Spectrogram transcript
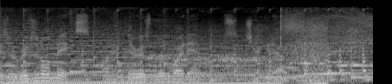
his original mix on Anthera's Worldwide Anthems. Check it out.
